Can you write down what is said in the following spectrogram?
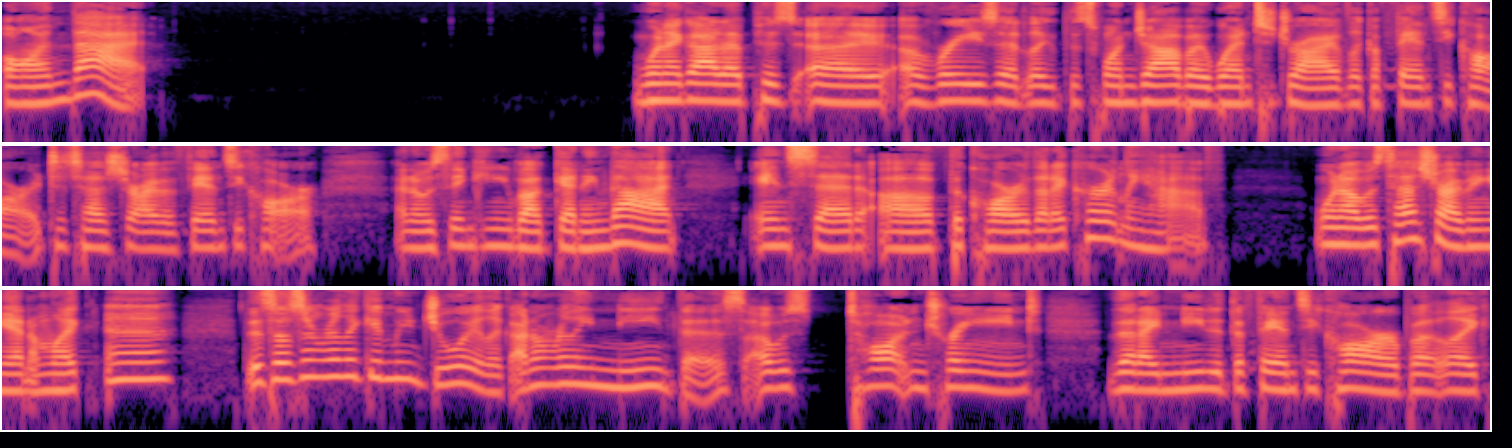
on that when I got a, uh, a raise at like this one job, I went to drive like a fancy car to test drive a fancy car. And I was thinking about getting that instead of the car that I currently have, when I was test driving it, I'm like, eh, this doesn't really give me joy. Like, I don't really need this. I was taught and trained that I needed the fancy car, but like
